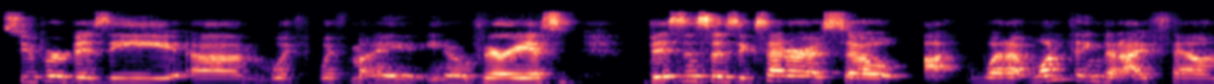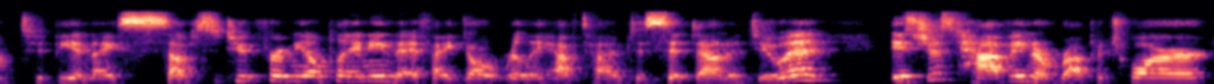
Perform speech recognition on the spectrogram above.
super busy um, with with my you know various businesses etc so uh, what one thing that i found to be a nice substitute for meal planning that if i don't really have time to sit down and do it is just having a repertoire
